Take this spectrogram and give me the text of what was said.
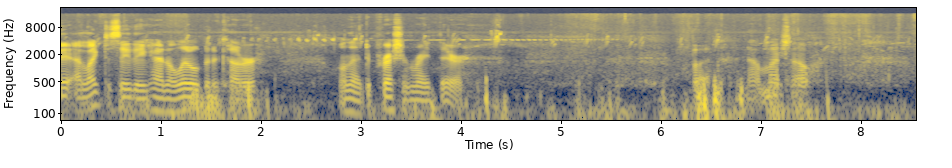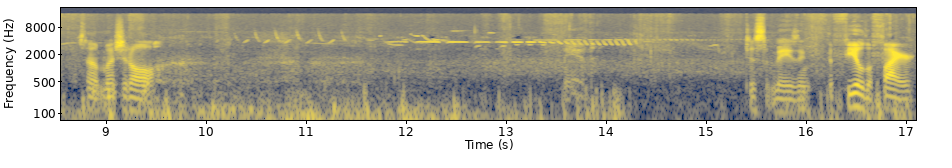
say, I like to say they had a little bit of cover on that depression right there. But not much though. It's not much at all. Man, just amazing. The field of fire,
